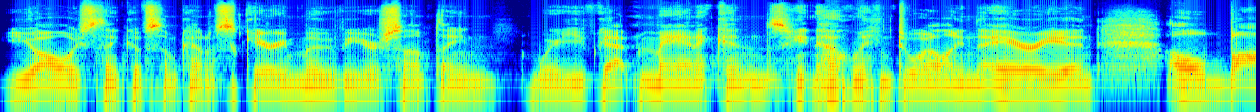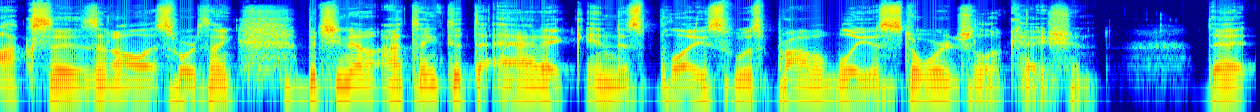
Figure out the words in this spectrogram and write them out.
you always think of some kind of scary movie or something where you've got mannequins, you know, indwelling the area and old boxes and all that sort of thing. But you know, I think that the attic in this place was probably a storage location that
